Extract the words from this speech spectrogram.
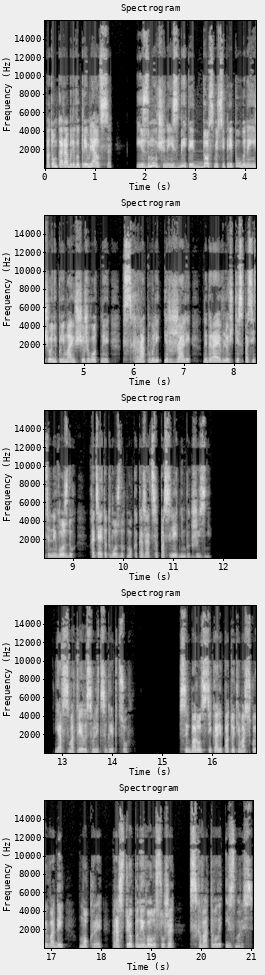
Потом корабль выпрямлялся, Измученные, избитые, до смерти перепуганные, ничего не понимающие животные схрапывали и ржали, набирая в легкий спасительный воздух, хотя этот воздух мог оказаться последним в их жизни. Я всмотрелась в лица гребцов. С их бород стекали потоки морской воды, мокрые, растрепанные волосы уже схватывала изморозь.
